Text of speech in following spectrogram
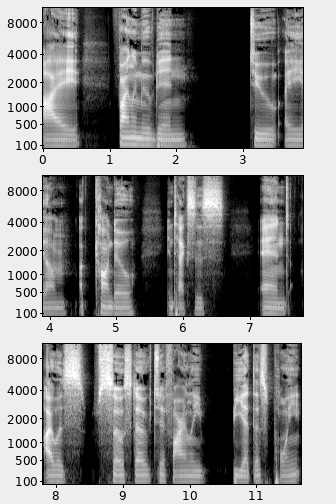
I finally moved in to a um a condo in Texas and I was so stoked to finally be at this point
